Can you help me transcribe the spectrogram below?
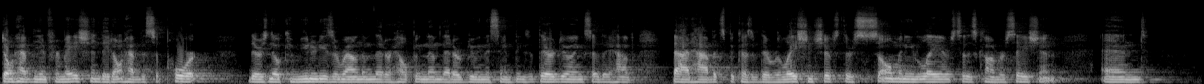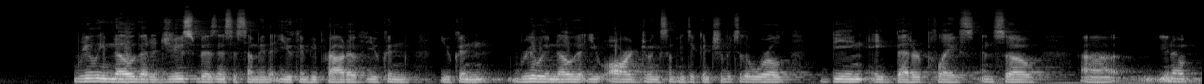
don't have the information, they don't have the support. There's no communities around them that are helping them that are doing the same things that they're doing, so they have bad habits because of their relationships. There's so many layers to this conversation. And really know that a juice business is something that you can be proud of. You can you can really know that you are doing something to contribute to the world, being a better place. And so, uh, you know,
